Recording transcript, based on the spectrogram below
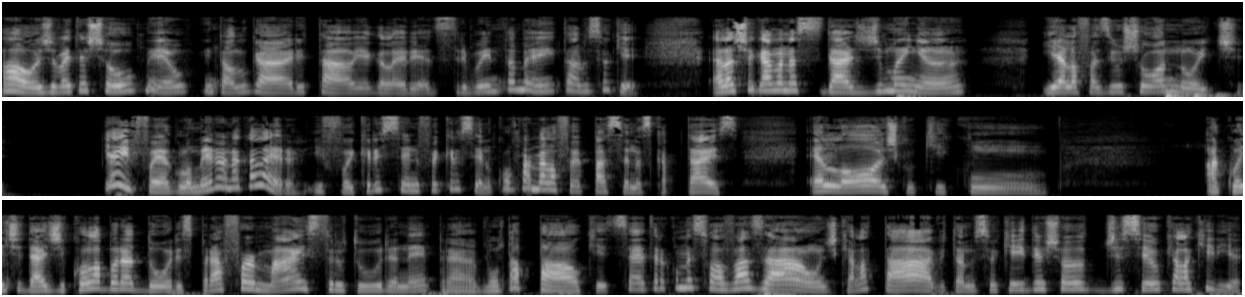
Ah, hoje vai ter show meu em tal lugar e tal. E a galera ia distribuindo também e tal, não sei o quê. Ela chegava na cidade de manhã e ela fazia o show à noite. E aí foi aglomerando a galera. E foi crescendo, foi crescendo. Conforme ela foi passando as capitais, é lógico que com a quantidade de colaboradores para formar a estrutura, né, para montar palco, etc, começou a vazar onde que ela tava e tal, não sei o que, e deixou de ser o que ela queria.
